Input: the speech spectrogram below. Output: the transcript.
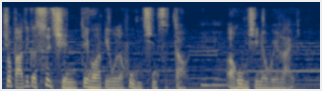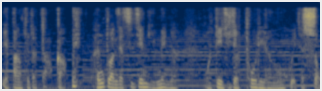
就把这个事情电话给我的父母亲知道。嗯，啊，父母亲呢回来。也帮助他祷告，哎，很短的时间里面呢，我弟弟就脱离了魔鬼的手，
